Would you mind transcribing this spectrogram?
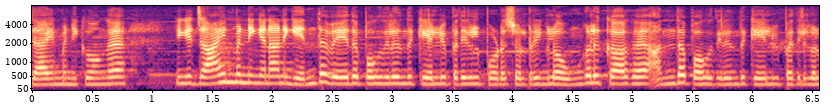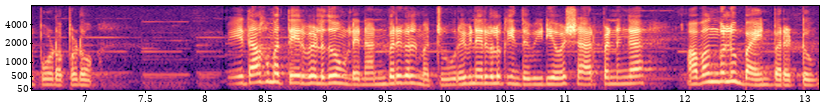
ஜாயின் பண்ணிக்கோங்க. நீங்கள் ஜாயின் பண்ணிங்கன்னா நீங்கள் எந்த வேத பகுதியிலேருந்து கேள்வி பதில்கள் போட சொல்கிறீங்களோ உங்களுக்காக அந்த பகுதியிலேருந்து கேள்வி பதில்கள் போடப்படும். வேதாகம தேர்வு எழுதும் உங்களுடைய நண்பர்கள் மற்றும் உறவினர்களுக்கு இந்த வீடியோவை ஷேர் பண்ணுங்கள் அவங்களும் பயன்பெறட்டும்.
